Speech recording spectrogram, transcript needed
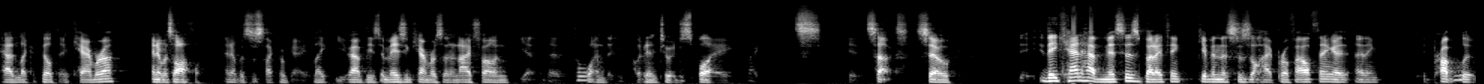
had like a built-in camera and it was awful. And it was just like okay like you have these amazing cameras on an iphone yet the, the one that you put into a display like it sucks. So they can have misses but i think given this is a high profile thing i, I think it probably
